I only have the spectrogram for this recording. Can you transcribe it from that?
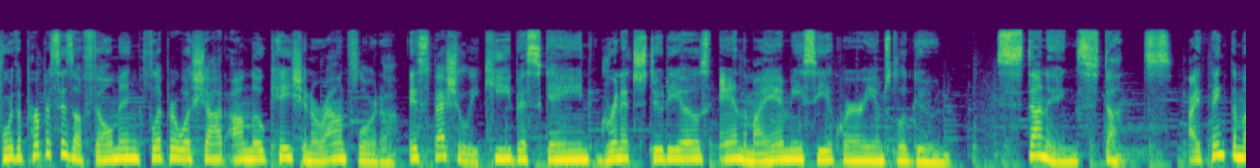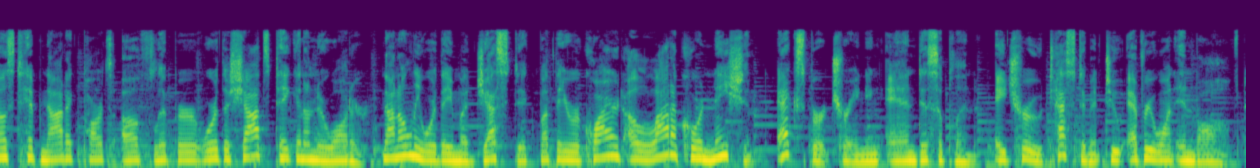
For the purposes of filming, Flipper was shot on location around Florida, especially Key Biscayne, Greenwich Studios, and the Miami Seaquarium's lagoon. Stunning stunts. I think the most hypnotic parts of Flipper were the shots taken underwater. Not only were they majestic, but they required a lot of coordination, expert training, and discipline. A true testament to everyone involved.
